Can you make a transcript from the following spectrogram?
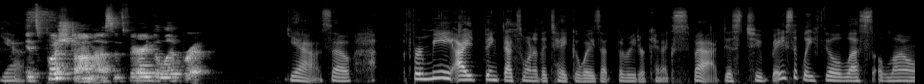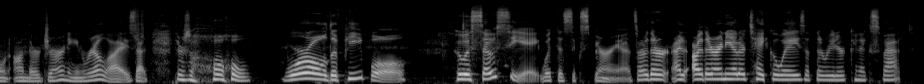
yes. it's pushed on us it's very deliberate yeah so for me i think that's one of the takeaways that the reader can expect is to basically feel less alone on their journey and realize that there's a whole world of people who associate with this experience. Are there are there any other takeaways that the reader can expect?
